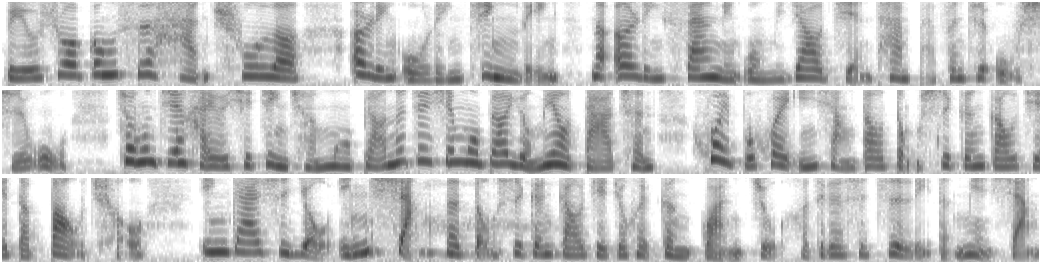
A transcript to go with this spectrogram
比如说，公司喊出了二零五零净零，那二零三零我们要减碳百分之五十五，中间还有一些进程目标，那这些目标有没有达成？会不会影响到董事跟高阶的报酬？应该是有影响，那董事跟高阶就会更关注。和这个是治理的面向。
